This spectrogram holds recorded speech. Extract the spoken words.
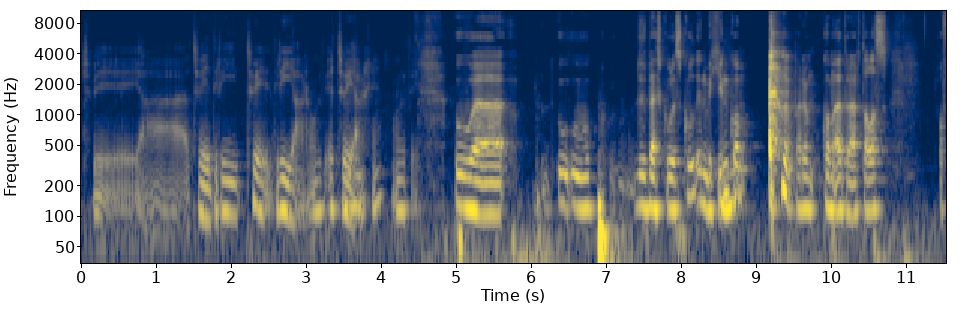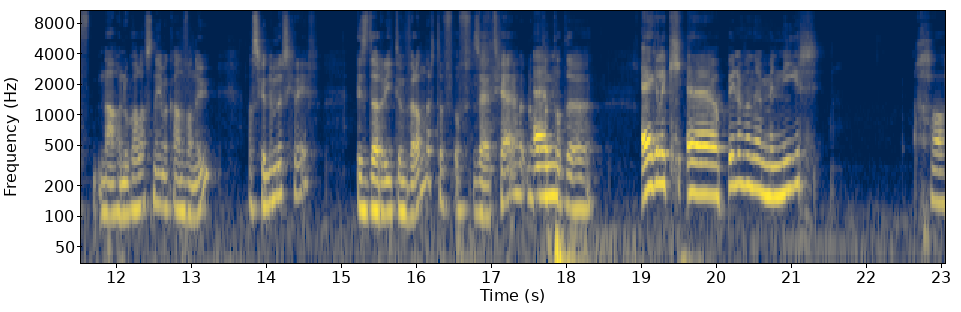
Twee, ja, twee, drie, twee, drie jaar ongeveer. Eh, Twee Mhm. jaar, hè, ongeveer. Hoe, eh, hoe, hoe, dus bij School is School, in het begin Mhm. kwam, pardon, kwam uiteraard alles, of nagenoeg alles neem ik aan van u, als je nummers schreef. Is daar iets in veranderd? Of, of zei het jij eigenlijk nog Ehm, dat dat... eh, Eigenlijk, op een of andere manier... Goh,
